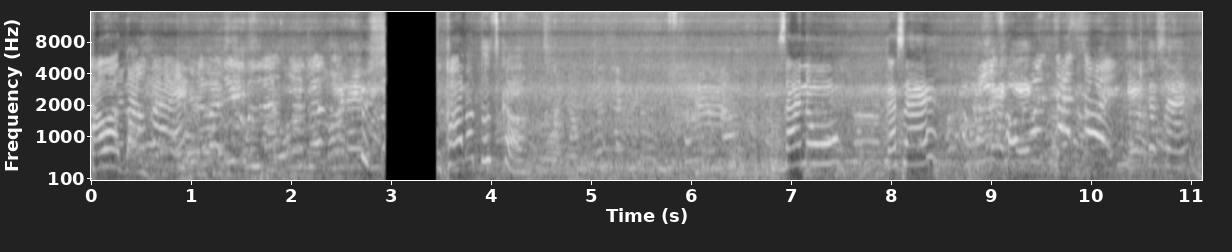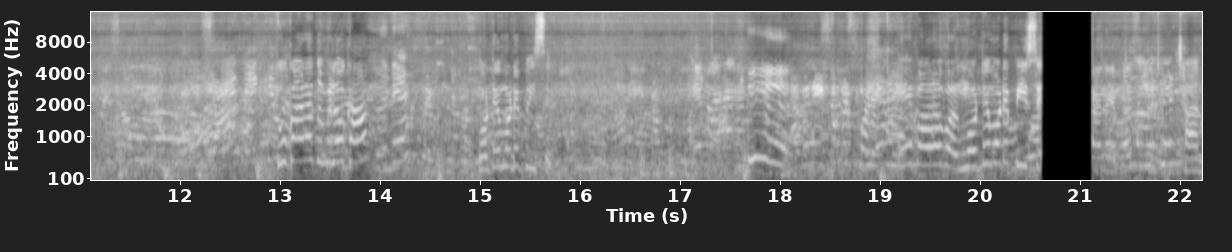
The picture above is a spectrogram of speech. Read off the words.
खावा खा ना तूच खा. सानू कसा आहे? तू खा ना तुम्ही लोक खा. मोठे मोठे पीस आहे हे बरोबर. मोठे मोठे पीस आहे छान.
